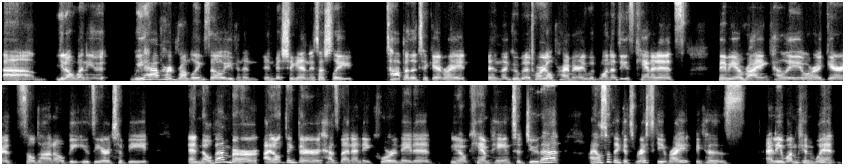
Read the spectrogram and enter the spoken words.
Um, you know, when you we have heard rumblings though, even in, in Michigan, especially top of the ticket, right? In the gubernatorial primary, would one of these candidates, maybe a Ryan Kelley or a Garrett Soldano, be easier to beat in November? I don't think there has been any coordinated you know campaign to do that. I also think it's risky right? Because anyone can win.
